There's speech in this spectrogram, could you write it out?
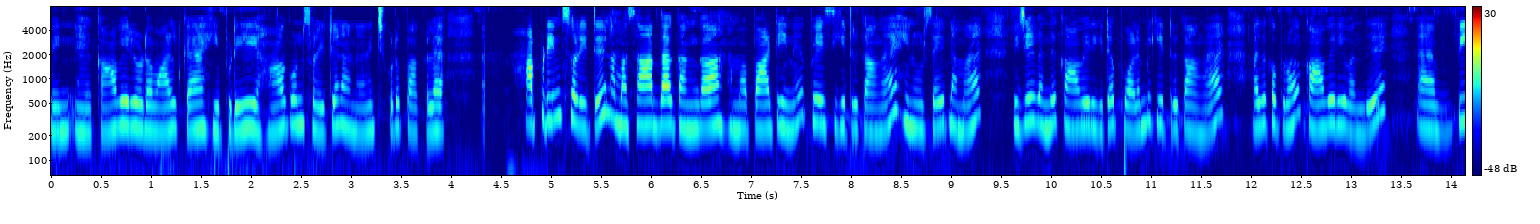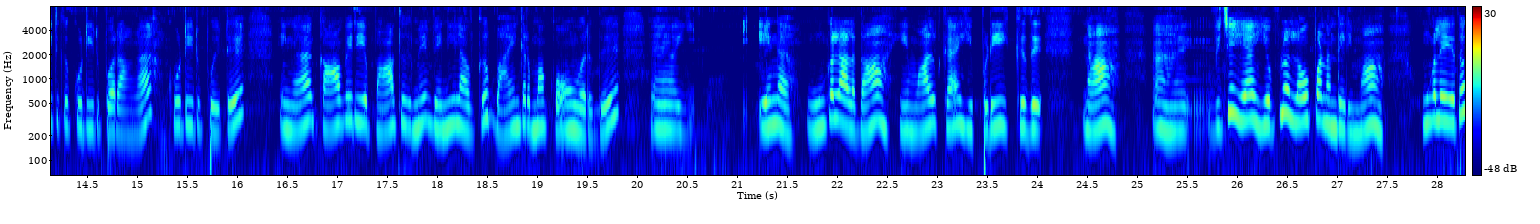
வெண் காவேரியோட வாழ்க்கை இப்படி ஆகும்னு சொல்லிட்டு நான் நினச்சி கூட பார்க்கல. அப்படின்னு சொல்லிட்டு நம்ம சாரதா கங்கா நம்ம பாட்டின்னு பேசிக்கிட்டு இருக்காங்க. இன்னொரு சைடு நம்ம விஜய் வந்து காவேரி கிட்ட புலம்பிக்கிட்டு இருக்காங்க. அதுக்கப்புறம் காவேரி வந்து வீட்டுக்கு கூட்டிகிட்டு போகிறாங்க கூட்டிகிட்டு போயிட்டு இங்கே காவேரியை பார்த்ததுமே வெண்ணிலாவுக்கு பயங்கரமாக கோவம் வருது. ஏங்க உங்களால் தான் என் வாழ்க்கை இப்படி இருக்குது. நான் விஜயை எவ்வளோ லவ் பண்ண தெரியுமா? உங்களை ஏதோ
